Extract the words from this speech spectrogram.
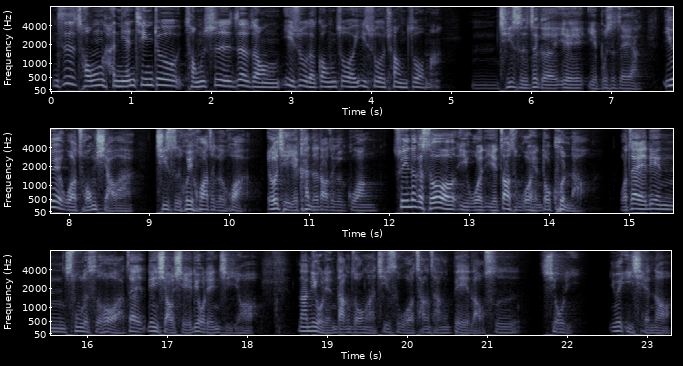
你是从很年轻就从事这种艺术的工作、艺术的创作吗？嗯，其实这个也也不是这样，因为我从小啊，其实会画这个画，而且也看得到这个光，所以那个时候也我也造成过很多困扰。我在念书的时候啊，在念小学六年级哈。那六年当中啊，其实我常常被老师修理，因为以前呢，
